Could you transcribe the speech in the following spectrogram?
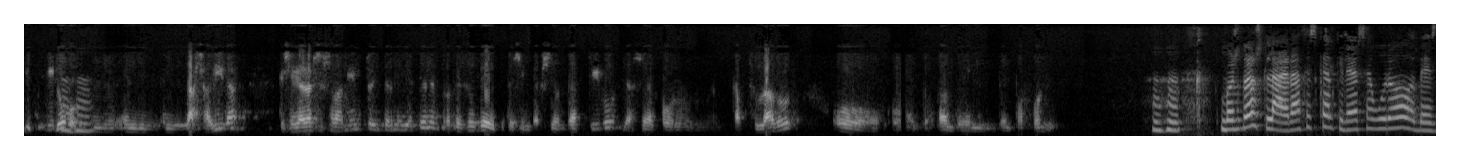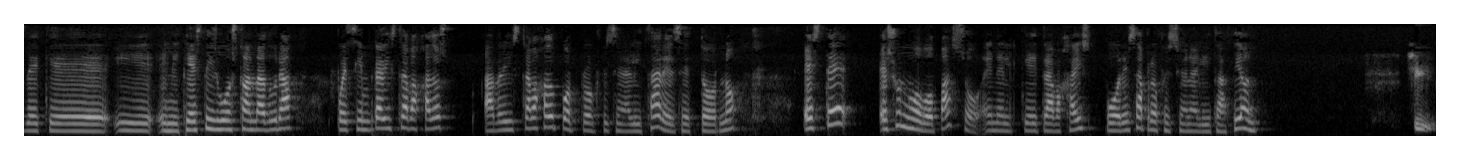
Y, luego la salida, que sería el asesoramiento e intermediación en procesos de desinversión de activos, ya sea por capsulados o, o el total del, del portfolio. Vosotros, la verdad es que Alquiler Seguro, desde que iniciasteis vuestra andadura, pues siempre habéis trabajado, habéis trabajado por profesionalizar el sector, ¿no? Este es un nuevo paso en el que trabajáis por esa profesionalización. Sí,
